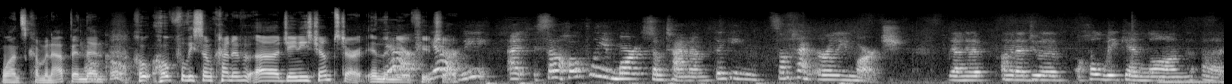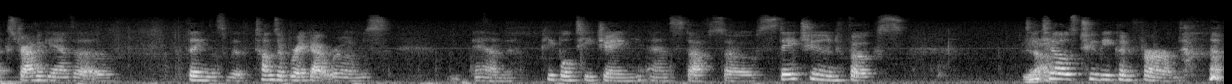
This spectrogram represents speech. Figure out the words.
ones coming up, and then cool. ho- hopefully some kind of uh, Janie's Jumpstart in the near future. Yeah, we I, so hopefully in March sometime. I'm thinking sometime early in March. That I'm gonna I'm gonna do a, a whole weekend long uh, extravaganza of things with tons of breakout rooms and people teaching and stuff. So stay tuned, folks. Yeah. Details to be confirmed.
